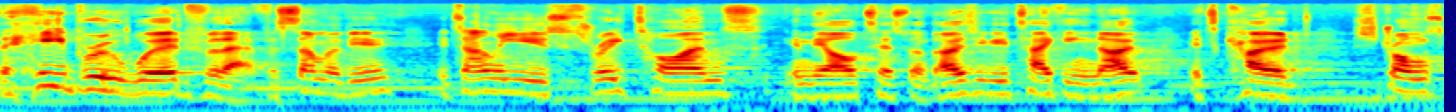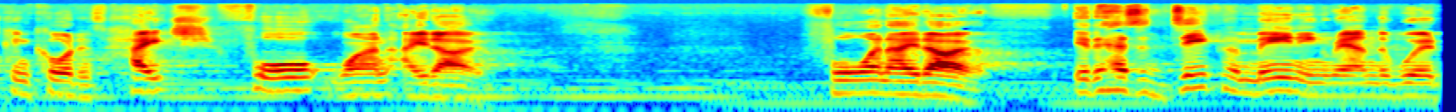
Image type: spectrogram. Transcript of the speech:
The Hebrew word for that, for some of you, it's only used three times in the Old Testament. Those of you taking note, it's code Strong's Concordance H4180. 4180. It has a deeper meaning around the word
